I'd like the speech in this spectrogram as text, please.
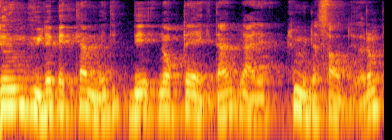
döngüyle beklenmedik bir noktaya giden yani tümüyle sallıyorum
